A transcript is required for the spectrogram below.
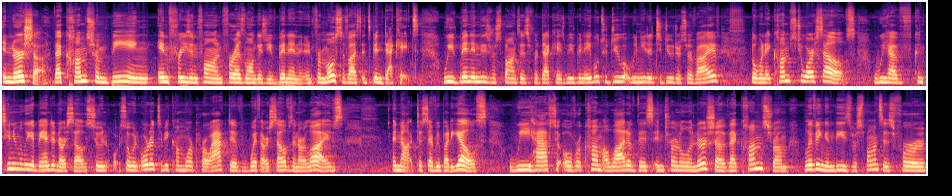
inertia that comes from being in freeze and fawn for as long as you've been in it. And for most of us, it's been decades. We've been in these responses for decades. We've been able to do what we needed to do to survive. But when it comes to ourselves, we have continually abandoned ourselves. To in, so, in order to become more proactive with ourselves and our lives, and not just everybody else, we have to overcome a lot of this internal inertia that comes from living in these responses for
